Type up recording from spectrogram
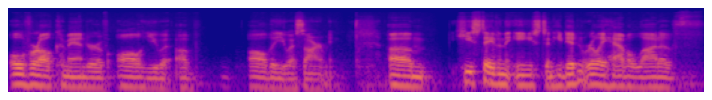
overall commander of all U of all the U.S. Army. Um, he stayed in the East, and he didn't really have a lot of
